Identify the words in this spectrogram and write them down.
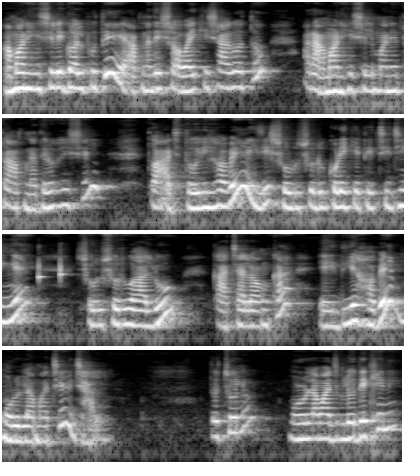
আমার হেসেলে গল্পতে আপনাদের সবাইকে স্বাগত। আর আমার হেসেল মানে তো আপনাদেরও হেসেল। তো আজ তৈরি হবে এই যে সরু সরু করে কেটেছি ঝিঙে, সরু সরু আলু, কাঁচা লঙ্কা, এই দিয়ে হবে মোরলা মাছের ঝাল। তো চলুন মোরলা মাছগুলো দেখে নিই।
